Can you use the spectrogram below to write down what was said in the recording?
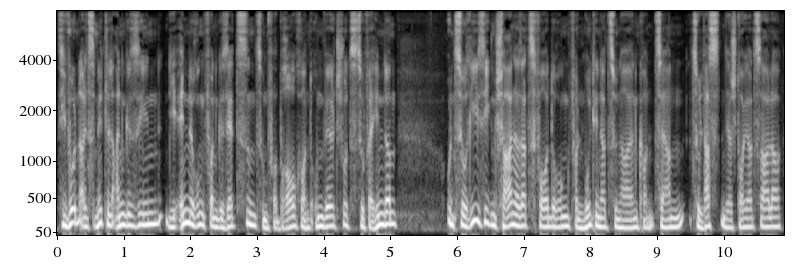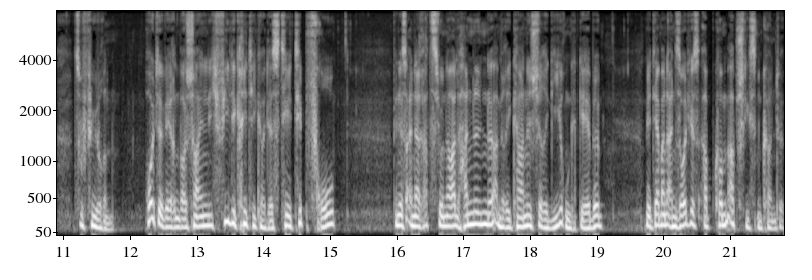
Sie wurden als Mittel angesehen, die Änderung von Gesetzen zum Verbraucher- und Umweltschutz zu verhindern und zur riesigen Schadenersatzforderung von multinationalen Konzernen zu Lasten der Steuerzahler zu führen. Heute wären wahrscheinlich viele Kritiker des TTIP froh, wenn es eine rational handelnde amerikanische Regierung gäbe, mit der man ein solches Abkommen abschließen könnte.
